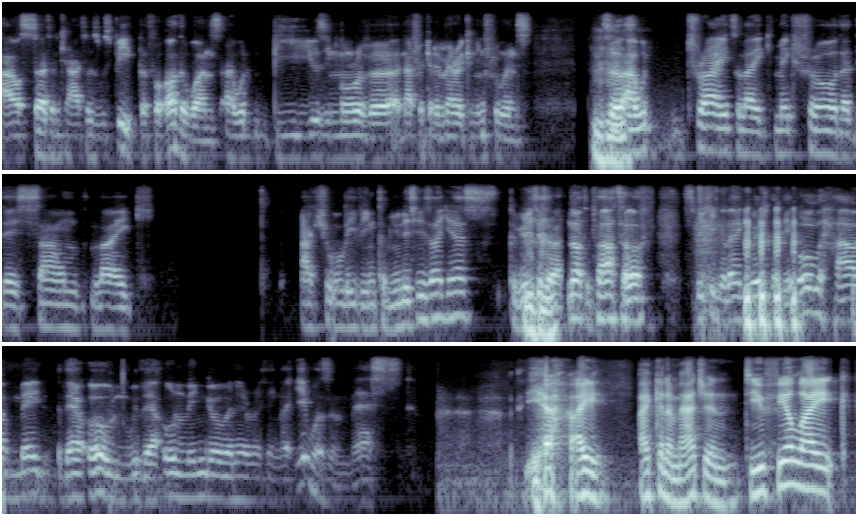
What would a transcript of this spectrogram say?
how certain characters would speak, but for other ones, I would be using more of a, an African American influence. Mm-hmm. So I would try to like make sure that they sound like actual living communities, I guess. Communities mm-hmm. that are not a part of speaking a language that they all have made their own with their own lingo and everything. Like it was a mess. Yeah, I I can imagine. Do you feel like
